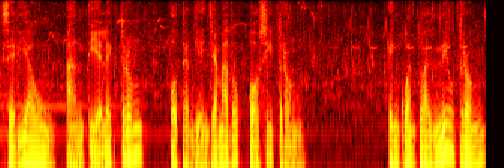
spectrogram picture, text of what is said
sería un antielectrón o también llamado positrón. En cuanto al neutrón,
